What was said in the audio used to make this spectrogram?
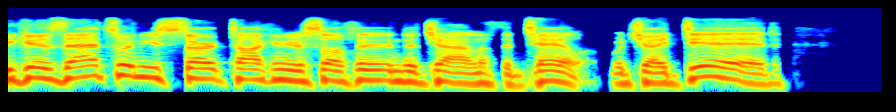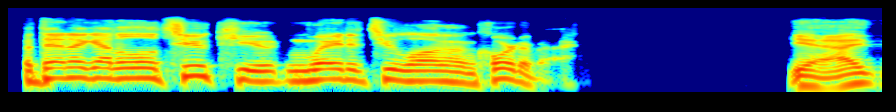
because that's when you start talking yourself into Jonathan Taylor, which I did, but then I got a little too cute and waited too long on quarterback. Yeah, I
